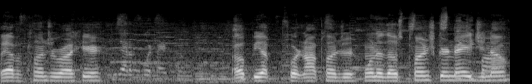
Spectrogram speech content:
We have a plunger right here. Is that a Fortnite plunger? Oh, yep, Fortnite plunger. One of those plunge grenades, you know.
